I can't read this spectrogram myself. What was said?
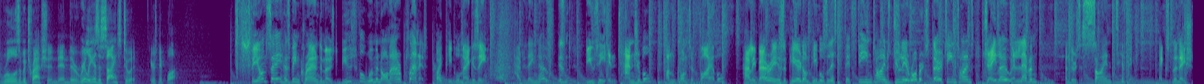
the rules of attraction, and there really is a science to it. Here's Nick Watt. Beyonce has been crowned the most beautiful woman on our planet by People magazine. How do they know? Isn't beauty intangible, unquantifiable? Halle Berry has appeared on People's List 15 times, Julia Roberts 13 times, J-Lo 11, and there's a scientific explanation.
